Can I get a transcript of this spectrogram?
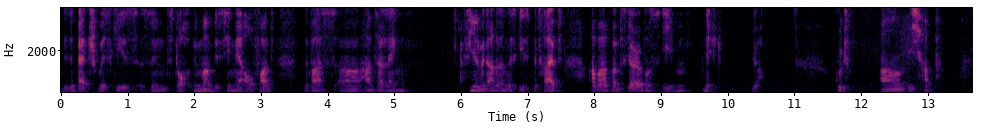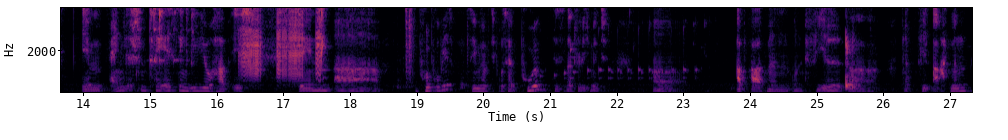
diese Batch Whiskys sind doch immer ein bisschen mehr Aufwand, was äh, Hunter Lang viel mit anderen Whiskys betreibt, aber beim Scarabus eben nicht. Ja, gut. Ähm, ich habe im englischen Tasting-Video habe ich den äh, pur probiert. 57% pur ist natürlich mit äh, Abatmen und viel, äh, ja, viel Atmen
